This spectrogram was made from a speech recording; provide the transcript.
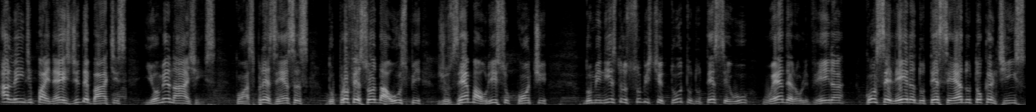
além de painéis de debates e homenagens, com as presenças do professor da USP, José Maurício Conte, do ministro substituto do TCU, Weder Oliveira, conselheira do TCE do Tocantins,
